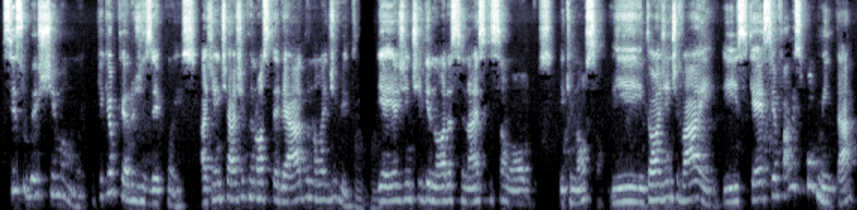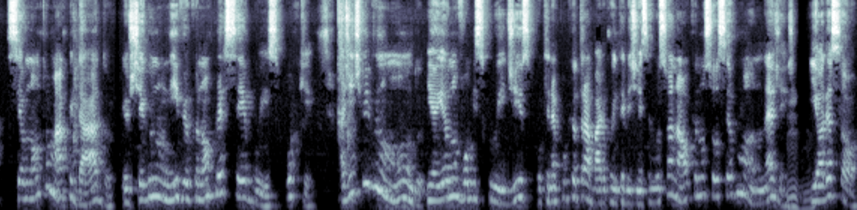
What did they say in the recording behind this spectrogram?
se subestima muito. O que, que eu quero dizer com isso? A gente acha que o nosso telhado não é de vidro. Uhum. E aí a gente ignora sinais que são óbvios e que não são. E então a gente vai e esquece, eu falo isso por mim, tá? Se eu não tomar cuidado, eu chego num nível que eu não percebo isso. Por quê? A gente vive num mundo, e aí eu não vou me excluir disso, porque não é porque eu trabalho com inteligência emocional que eu não sou ser humano, né, gente? Uhum. E olha só,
